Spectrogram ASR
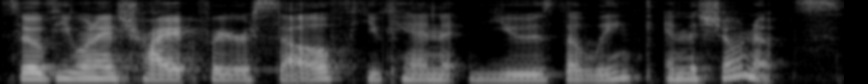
So if you want to try it for yourself, you can use the link in the show notes.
